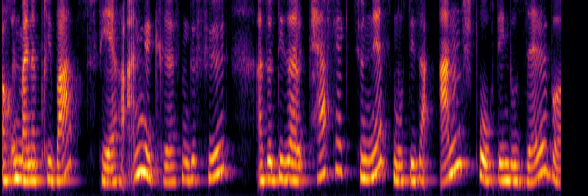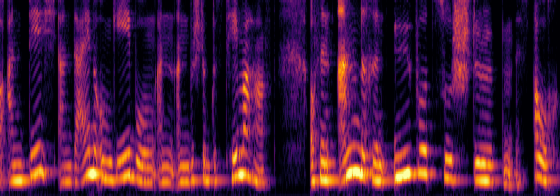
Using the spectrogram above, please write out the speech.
auch in meiner Privatsphäre angegriffen gefühlt. Also dieser Perfektionismus, dieser Anspruch, den du selber an dich, an deine Umgebung, an, an ein bestimmtes Thema hast, auf den anderen überzustülpen, ist auch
